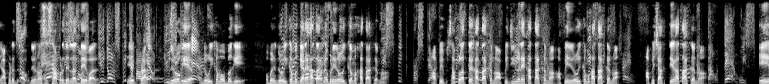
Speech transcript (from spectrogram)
අපට විසින් අපට health දෙන is ලද yours. දේවල්. ඒ health. නිරෝගීකම ඔබගේ. ඔබ නිරෝගීකම ගැන කතා කරන ඔබ නිරෝගීකම කතා කරනවා. අපි සපලත්වය කතා. කරනවා අපි ජීවනය කතා. කරනවා අපි නිරෝගීකම කතා කරනවා. අපි ශක්තිය කතා කරනවා ඒ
